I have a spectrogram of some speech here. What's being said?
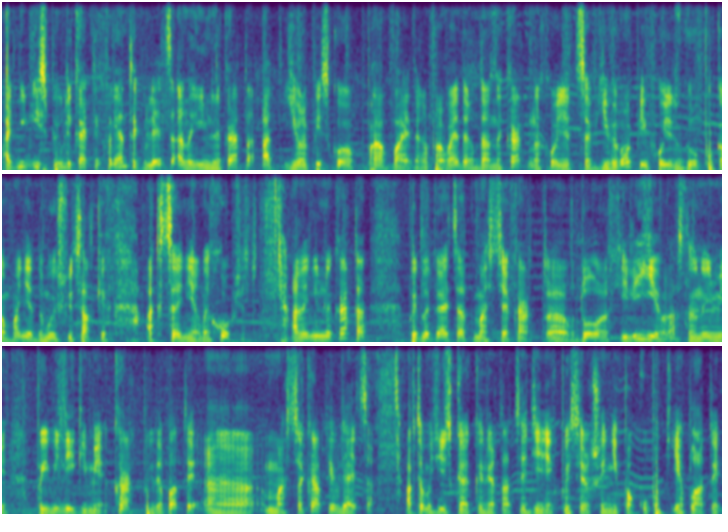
Одним из привлекательных вариантов является анонимная карта от европейского провайдера. Провайдер данных карт находится в Европе и входит в группу компаний одного швейцарских акционерных обществ. Анонимная карта предлагается от MasterCard в долларах или евро. Основными привилегиями карт предоплаты э, MasterCard является автоматическая конвертация денег при совершении покупок и оплаты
